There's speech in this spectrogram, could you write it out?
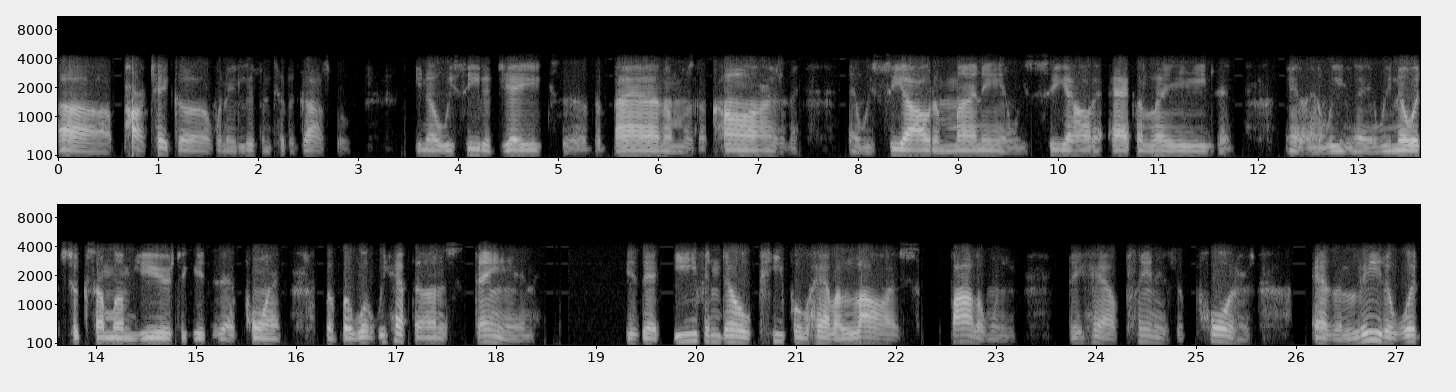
uh, partake of when they listen to the gospel you know, we see the Jakes, the the Bynums, the cars, and and we see all the money, and we see all the accolades, and and, and we and we know it took some of them years to get to that point. But but what we have to understand is that even though people have a large following, they have plenty of supporters. As a leader, what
